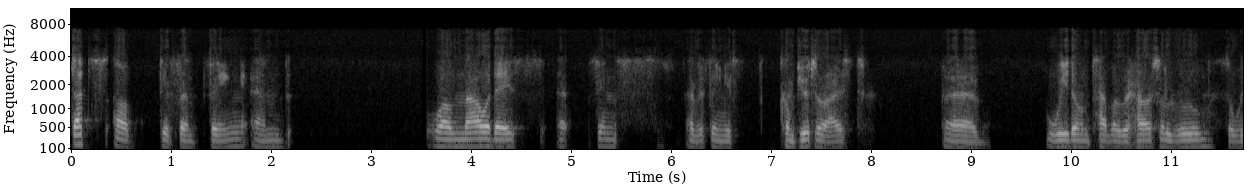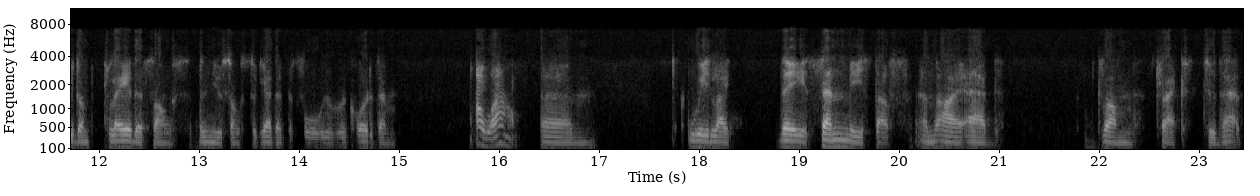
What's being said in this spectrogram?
that's a different thing. And well, nowadays, uh, since everything is computerized, uh, we don't have a rehearsal room, so we don't play the songs, the new songs together before we record them. Oh wow! Um, we like they send me stuff, and I add drum tracks to that.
